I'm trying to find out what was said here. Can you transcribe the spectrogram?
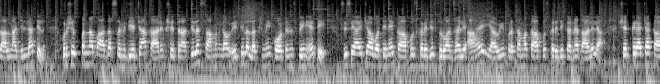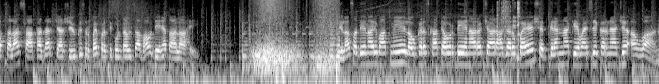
जालना जिल्ह्यातील कृषी उत्पन्न बाजार समितीच्या कार्यक्षेत्रातील सामनगाव येथील लक्ष्मी कॉटन स्पिन येथे सीसीआयच्या वतीने कापूस खरेदी सुरुवात झाली आहे. यावेळी प्रथम कापूस खरेदी करण्यात आलेल्या शेतकऱ्याच्या कापसाला सात हजार चारशे एकवीस रुपये प्रति क्विंटलचा भाव देण्यात आला आहे. दिलासा देणारी बातमी लवकरच खात्यावरती येणार चार हजार रुपये शेतकऱ्यांना केवायसी करण्याचे आव्हान.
